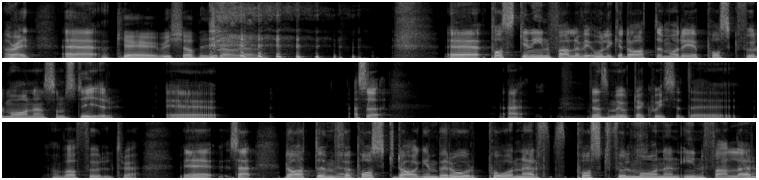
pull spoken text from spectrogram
All right. Eh, Okej, vi kör vidare. Eh, påsken infaller vid olika datum och det är påskfullmånen som styr. Eh, alltså, nej, den som har gjort det här quizet eh, var full, tror jag. Eh, så här, datum för Ja. påskdagen beror på när påskfullmånen infaller.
